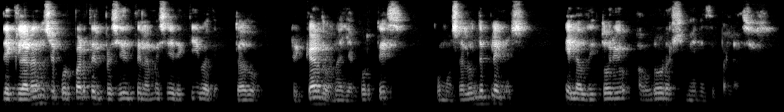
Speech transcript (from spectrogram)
declarándose por parte del presidente de la mesa directiva, diputado Ricardo Anaya Cortés, como salón de plenos, el auditorio Aurora Jiménez de Palacios,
